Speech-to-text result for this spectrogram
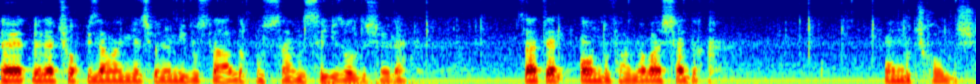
Evet beyler çok bir zaman geçmeden bir buz daha aldık. Buz sayımız 8 oldu şöyle. Zaten 10'du farma başladık. 10.5 olmuş.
